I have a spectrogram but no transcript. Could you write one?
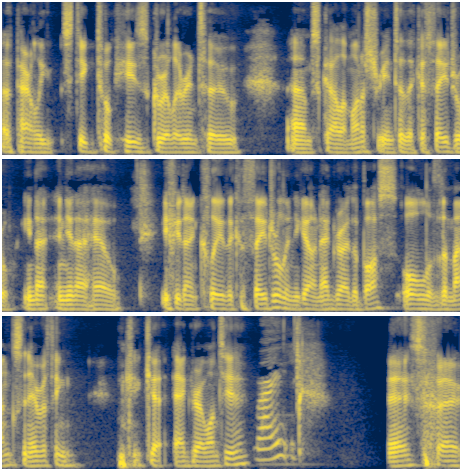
apparently Stig took his gorilla into um, Scarlet Monastery, into the cathedral. You know, and you know how if you don't clear the cathedral and you go and aggro the boss, all of the monks and everything can get aggro onto you. Right. Yeah, so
